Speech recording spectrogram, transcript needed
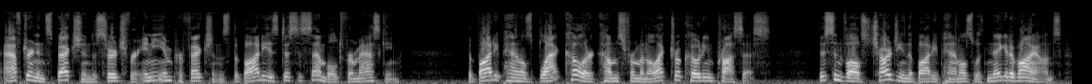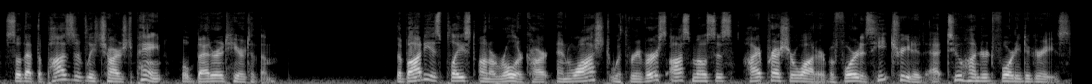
After an inspection to search for any imperfections, the body is disassembled for masking. The body panel's black color comes from an electrocoating process. This involves charging the body panels with negative ions so that the positively charged paint will better adhere to them. The body is placed on a roller cart and washed with reverse osmosis high pressure water before it is heat treated at 240 degrees.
